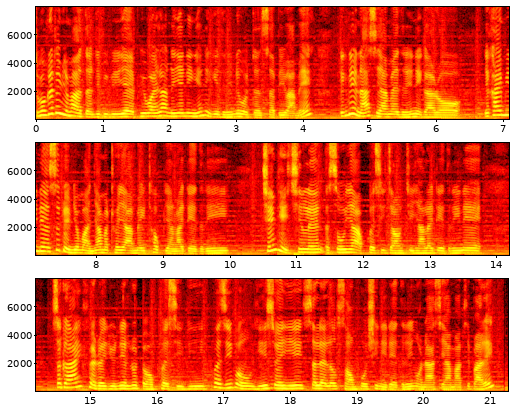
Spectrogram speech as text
ဒီမိုကရက်တစ်မြန်မာအသံ DVB ရဲ့ဖေဖော်ဝါရီလ2ရက်နေ့ညနေခင်းသတင်းတွေကိုတင်ဆက်ပေးပါမယ်။ဒီကနေ့နားဆင်ရမယ့်သတင်းတွေကတော့ရခိုင်ပြည်နယ်စစ်တွေမြို့မှာညမထွက်ရအမိန့်ထုတ်ပြန်လိုက်တဲ့သတင်း။ချင်းပြည်ချင်းလန်းအစိုးရဖွဲ့စည်းကြောင်းကြေညာလိုက်တဲ့သတင်းနဲ့စကိုင်းဖက်ဒရယ်ယူနစ်လွတ်တော်ဖွဲ့စည်းပြီးဖွဲ့စည်းပုံရေးဆွဲရေးဆက်လက်လှုပ်ဆောင်ဖို့ရှိနေတဲ့သတင်းကိုနားဆင်ရမှာဖြစ်ပါတယ်။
